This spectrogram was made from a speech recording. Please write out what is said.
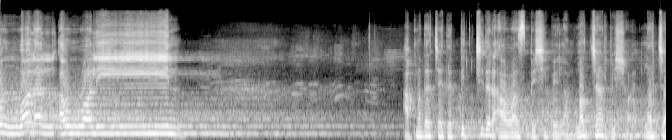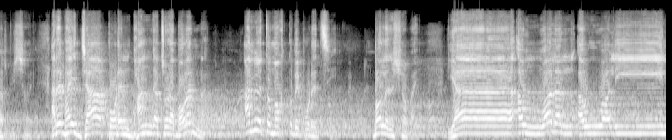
আউয়ালাল আউয়ালিন আপনাদের চাইতে পিচ্ছিদের আওয়াজ বেশি পেলাম লজ্জার বিষয় লজ্জার বিষয় আরে ভাই যা পড়েন ভাঙ্গা চোরা বলেন না আমিও তো মক্তবে পড়েছি বলেন সবাই ইয়া আউয়ালাল আউয়ালিন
